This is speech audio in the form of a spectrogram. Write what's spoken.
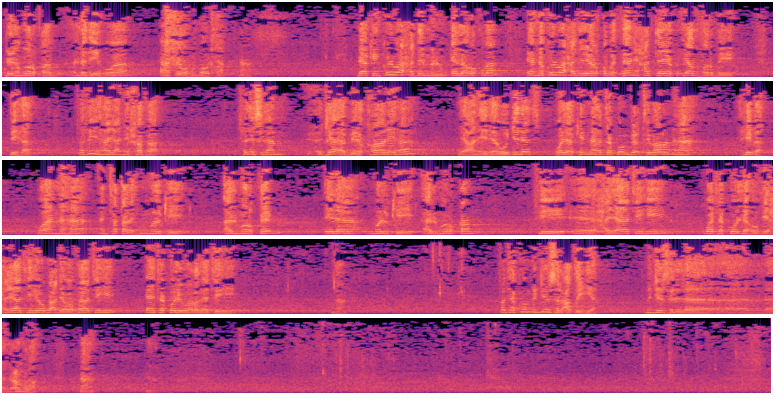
للمرقب. الذي هو آخرهم موتى نعم. لكن كل واحد منهم قيل له رقبة لأن كل واحد يرقب الثاني حتى يظفر بها. ففيها يعني خفاء. فالإسلام جاء بإقرارها يعني إذا وجدت ولكنها تكون باعتبار أنها هبة وأنها انتقلت من ملك المرقب إلى ملك المرقب في آه، حياته وتكون له في حياته وبعد وفاته يعني تكون لورثته نعم فتكون من جنس العطية من جنس العمرة. نعم.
